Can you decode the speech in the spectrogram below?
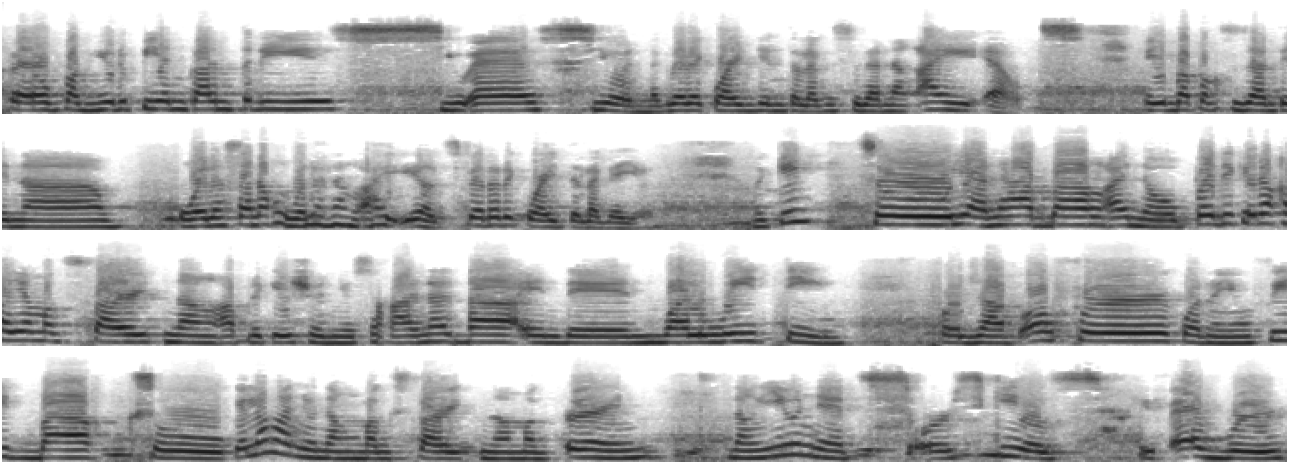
Pero pag European countries, US, yun, nagre-require din talaga sila ng IELTS. May iba pang estudyante na wala sana kung wala ng IELTS, pero required talaga yun. Okay? So, yan, habang ano, pwede ka na kaya mag-start ng application nyo sa Canada and then while waiting for job offer, kung ano yung feedback. So, kailangan nyo nang mag-start na mag-earn ng units or skills, if ever,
